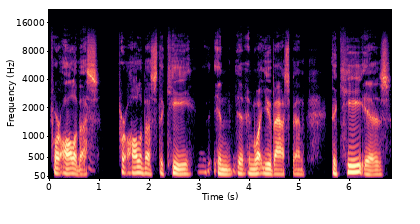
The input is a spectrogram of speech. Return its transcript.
for all of us, for all of us, the key in in what you've asked, Ben, the key is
